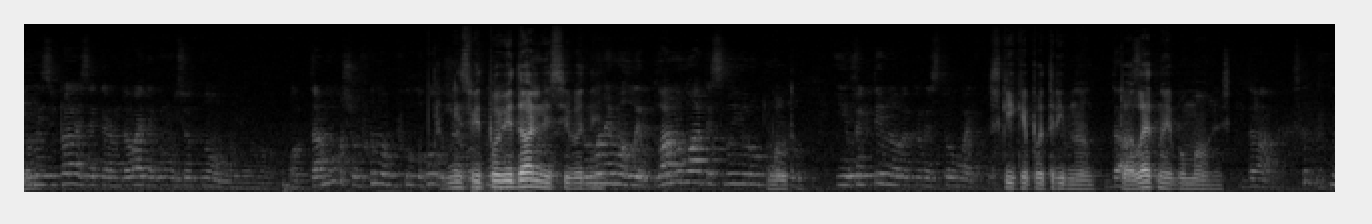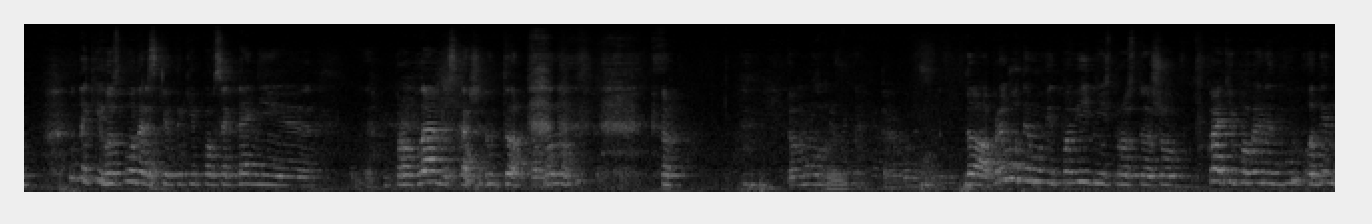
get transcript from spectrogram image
то ми зібралися і кажемо, давайте комусь одному його віддамо, щоб воно було вже відповідальність і щоб вони вони могли планувати свою роботу От. і ефективно використовувати. скільки потрібно Да. туалетної бумаги. Да. Ну, такі господарські, такі повсякденні е, проблеми, скажімо так. а Воно... Тому да, приводимо відповідність, просто що в хаті повинен бути один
